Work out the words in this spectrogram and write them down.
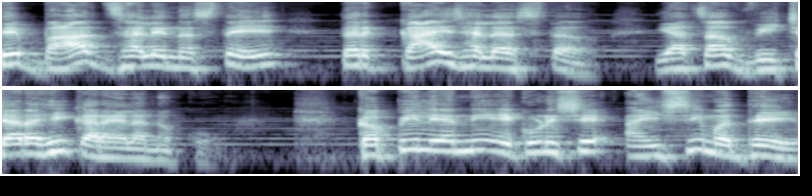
ते बाद झाले नसते तर काय झालं असतं याचा विचारही करायला नको. कपिल यांनी एकोणीसशे ऐंशीमध्ये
